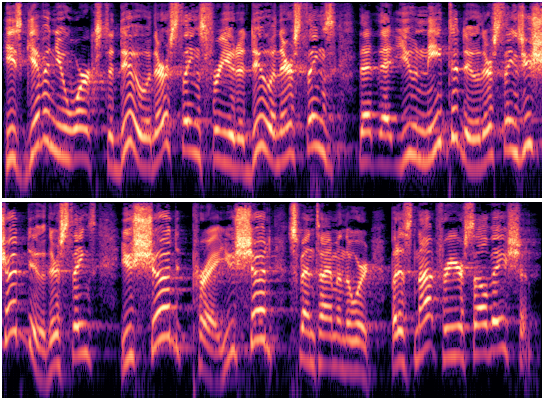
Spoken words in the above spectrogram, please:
He's given you works to do. There's things for you to do, and there's things that, that you need to do. There's things you should do. There's things you should pray. You should spend time in the Word. But it's not for your salvation.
